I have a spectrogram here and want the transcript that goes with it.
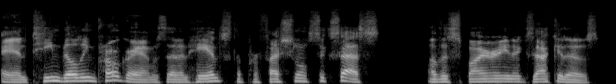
and team building programs that enhance the professional success of aspiring executives.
